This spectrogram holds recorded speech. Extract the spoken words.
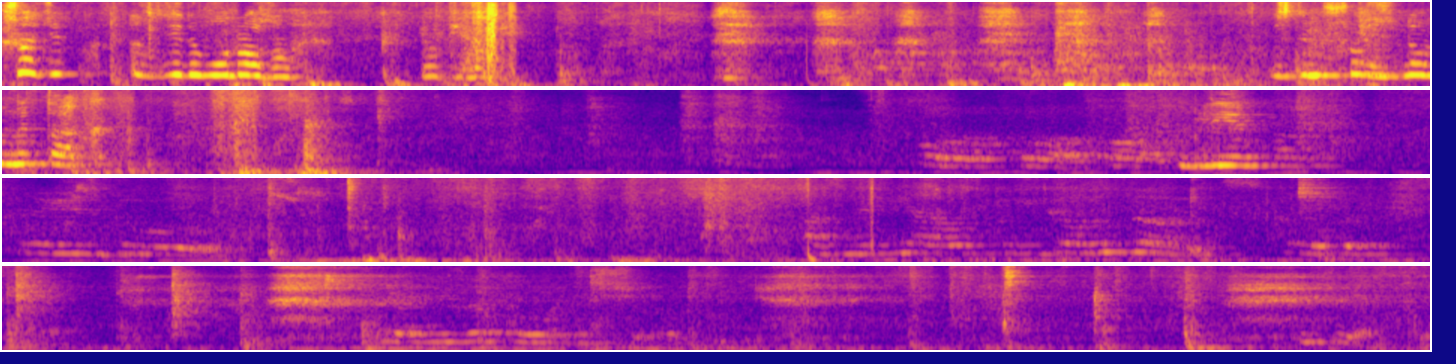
Що ді- з Дідом Морозом? Ним З ним щось знов не так. Блін. Я не закончил. Где ты?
